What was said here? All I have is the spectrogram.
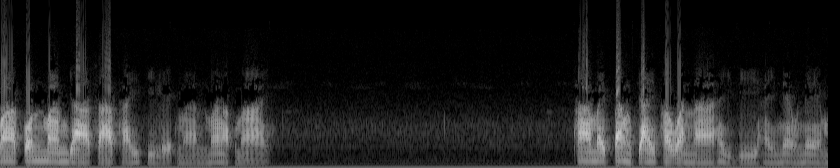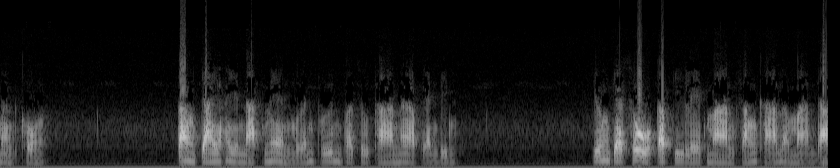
ว่ากลมานยาสาไถกิเลสมานมากมาย ถ้าไม่ตั้งใจภาวนาให้ดีให้แน่วแน่มั่นคง ตั้งใจให้หนักแน่นเหมือนพื้นพระสุธาหน้าแผ่นดิน จึงจะสู้กับกิเลสมารสังขารมารได้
